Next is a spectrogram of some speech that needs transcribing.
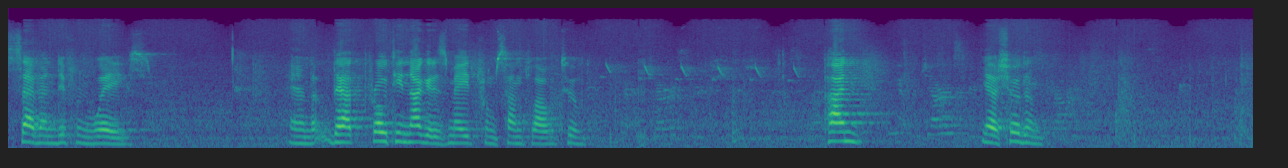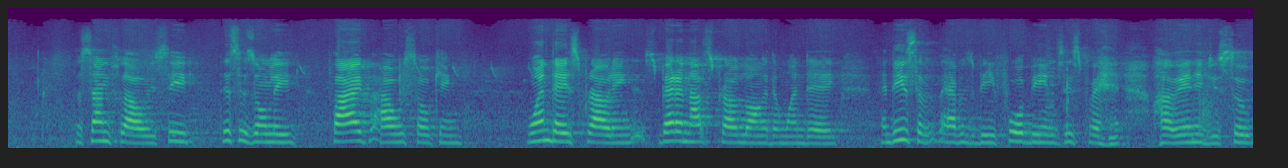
seven different ways. And that protein nugget is made from sunflower too. Pardon? Yeah, show them. The sunflower, you see, this is only five hours soaking, one day sprouting. It's better not sprout longer than one day. And these happen to be four beans. This for our energy soup.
